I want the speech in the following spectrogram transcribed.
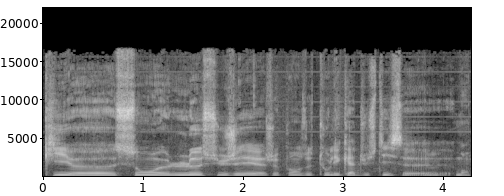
qui euh, sont euh, le sujet, je pense, de tous les cas de justice. Euh, mm. bon.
